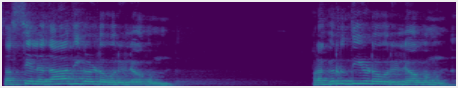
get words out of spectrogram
സസ്യലതാദികളുടെ ഒരു ലോകമുണ്ട്. പ്രകൃതിയുടെ ഒരു ലോകമുണ്ട്.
